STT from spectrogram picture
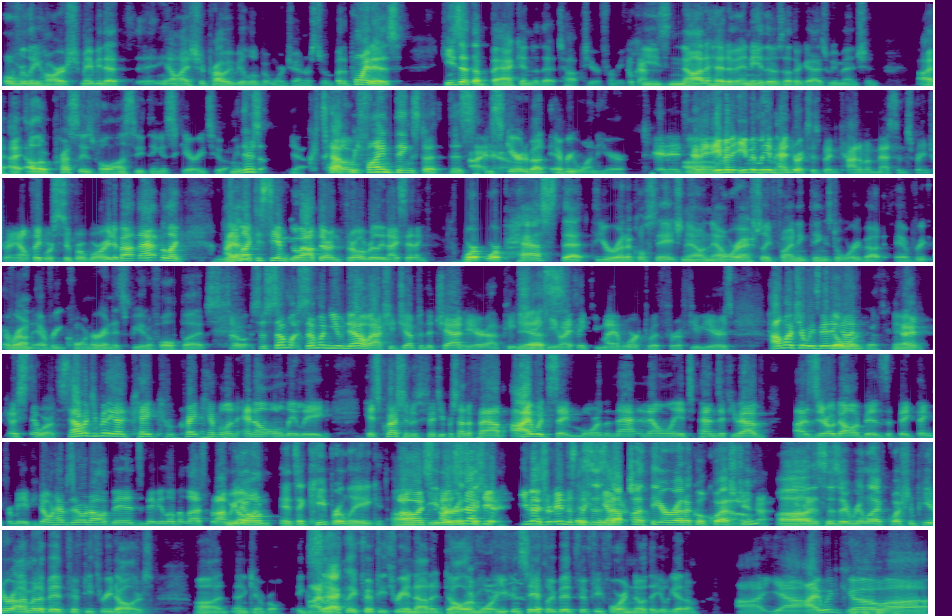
overly harsh. Maybe that you know I should probably be a little bit more generous to him. But the point is, he's at the back end of that top tier for me. Okay. He's not ahead of any of those other guys we mentioned. I, I although Pressly's velocity thing is scary too. I mean, there's Yeah. Scott. Although- we find things to, to be scared about everyone here. And it's, I mean, Um, even even Liam Hendriks has been kind of a mess in spring training. I don't think we're super worried about that, but like, Yeah. I'd like to see him go out there and throw a really nice inning. We're we're past that theoretical stage now. Now we're actually finding things to worry about every around every corner, and it's beautiful. But So, so someone someone you know actually jumped in the chat here, uh, Pete Yes. Shaky, who I think you might have worked with for a few years. How much are we still bidding work on? with. Yeah. Uh, still worth. So how much are you bidding on Craig, Craig Kimbrel in NL only league? His question is fifty percent of FAAB. I would say more than that in NL only. It depends if you have a zero dollar bids. Is a big thing for me. If you don't have zero dollar bids, maybe a little bit less. But I'm we going. don't. It's a keeper league. oh, Uh, it's, Peter oh, is is the- actually you guys are in this, this is together. not a theoretical question. okay. Uh, right. This is a real life question. Peter, I'm going to bid fifty three dollars on on Kimbrel. Exactly fifty three and not a dollar more. You can safely bid fifty four and know that you'll get them. Uh, yeah, I would go. Uh,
